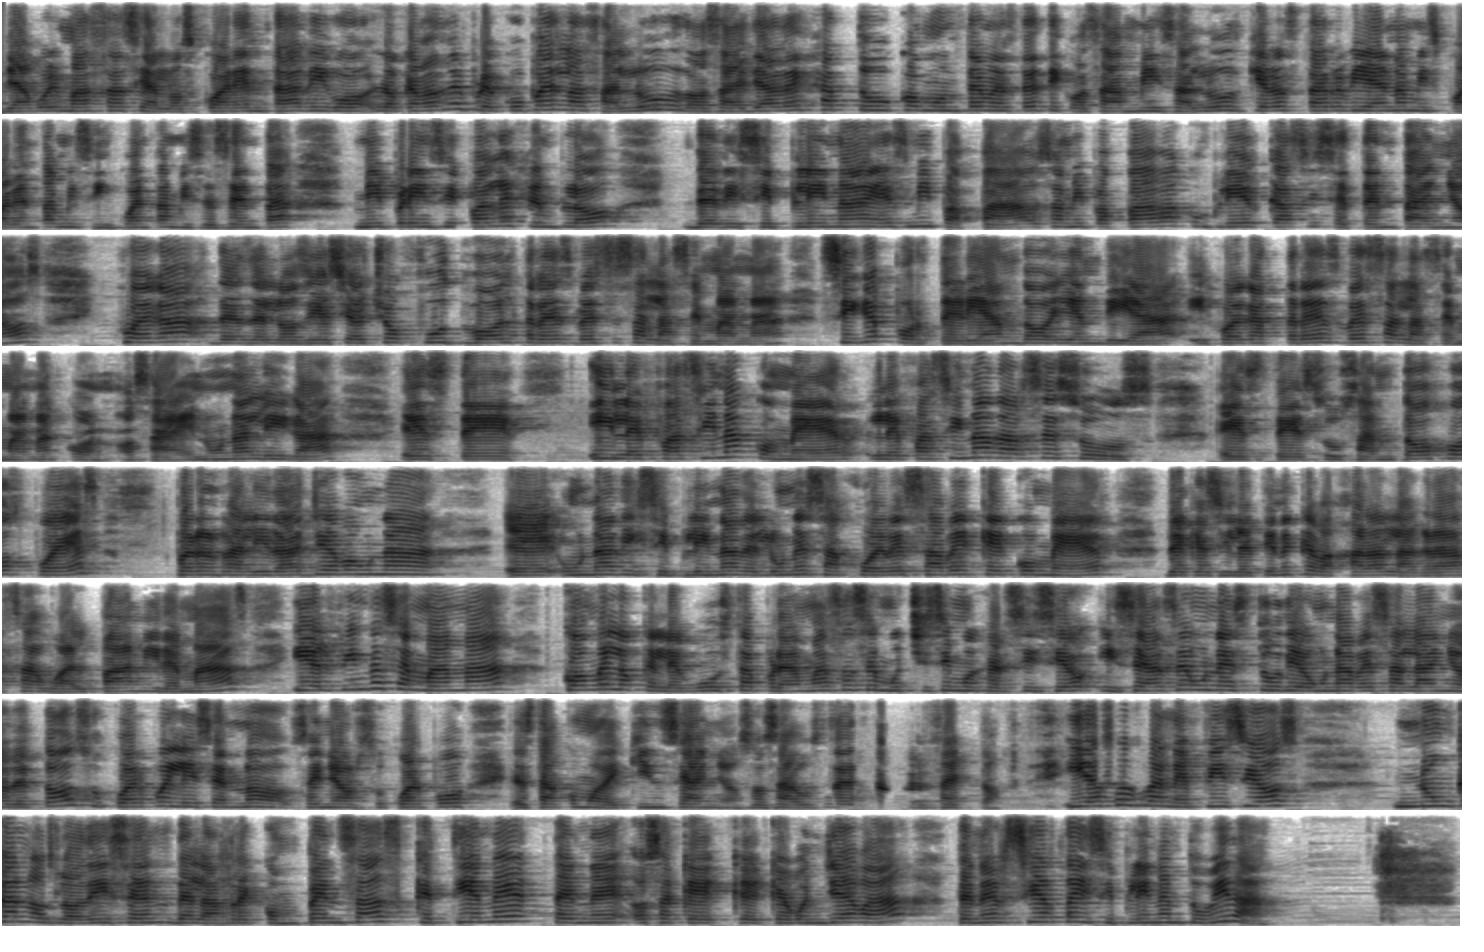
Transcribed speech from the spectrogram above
ya voy más hacia los 40, digo, lo que más me preocupa es la salud, o sea, ya deja tú como un tema estético, o sea, mi salud, quiero estar bien a mis 40, a mis 50, a mis 60. Mi principal ejemplo de disciplina es mi papá, o sea, mi papá va a cumplir casi 70 años, juega desde los 18 fútbol tres veces a la semana, sigue portereando hoy en día y juega tres veces a la semana con, o sea, en una liga, este, y le fascina comer, le fascina darse sus, este, sus antojos, pues, pero en realidad lleva una eh, una disciplina de lunes a jueves, sabe qué comer, de que si le tiene que bajar a la grasa o al pan y demás, y el fin de semana come lo que le gusta, pero además hace muchísimo ejercicio y se hace un estudio una vez al año de todo su cuerpo y le dicen, no, señor, su cuerpo está como de 15 años, o sea, usted está perfecto. Y esos beneficios nunca nos lo dicen de las recompensas que tiene tener, o sea, que, que, que conlleva tener cierta disciplina en tu vida.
